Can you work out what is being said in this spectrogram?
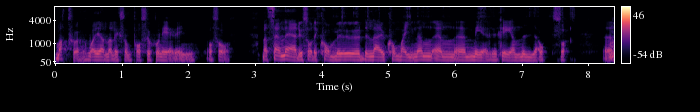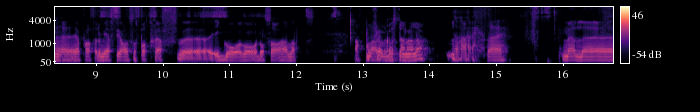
matcher vad gäller liksom positionering och så. Men sen är det ju så, det, kommer ju, det lär ju komma in en, en eh, mer ren nia också. Eh, mm. Jag pratade med Jesper Jansson, sportchef, uh, igår och då sa han att... att På man... frukosten eller? Nej, nej. Men uh,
